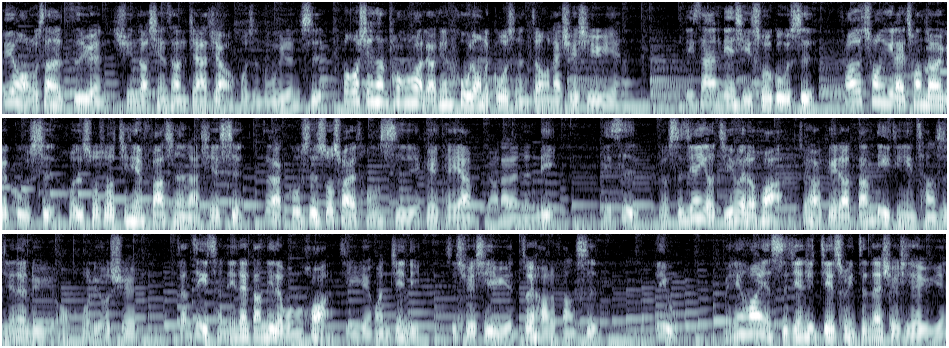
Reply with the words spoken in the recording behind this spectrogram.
利用网络上的资源，寻找线上家教或是母语人士，透过线上通话聊天互动的过程中来学习语言。第三，练习说故事，发挥创意来创造一个故事，或是说说今天发生了哪些事，在把故事说出来的同时，也可以培养表达的能力。第四，有时间有机会的话，最好可以到当地进行长时间的旅游或留学，将自己沉浸在当地的文化及语言环境里，是学习语言最好的方式。第五，每天花一点时间去接触你正在学习的语言，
